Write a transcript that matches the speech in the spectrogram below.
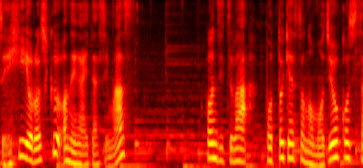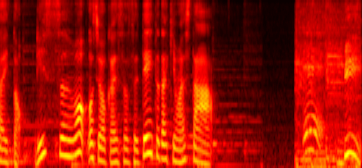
ぜひよろしくお願いいたします。本日はポッドキャストの文字起こしサイトリッスンをご紹介させていただきました。A B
